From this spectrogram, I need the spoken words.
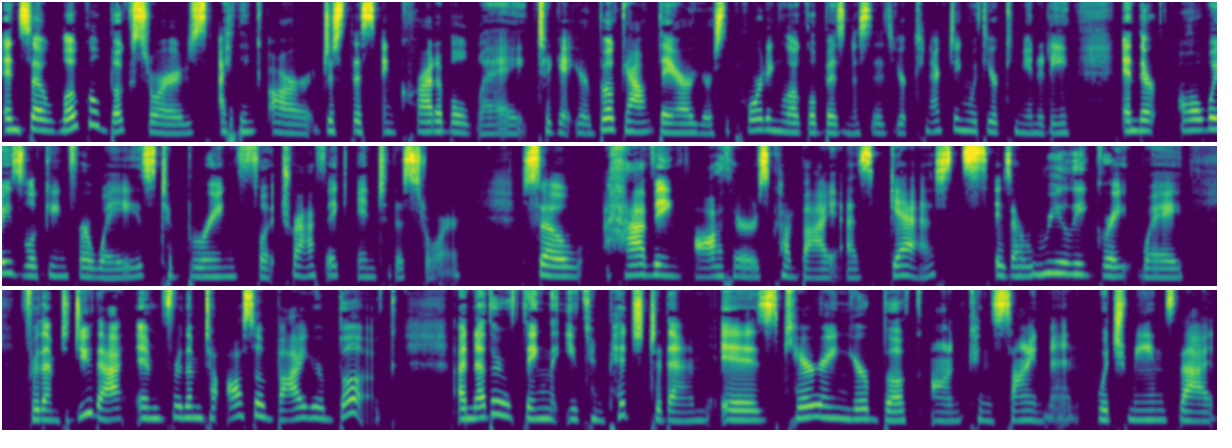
And so local bookstores, I think, are just this incredible way to get your book out there. You're supporting local businesses, you're connecting with your community, and they're always looking for ways to bring foot traffic into the store. So having authors come by as guests is a really great way for them to do that and for them to also buy your book. Another thing that you can pitch to them is carrying your book on consignment, which means that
